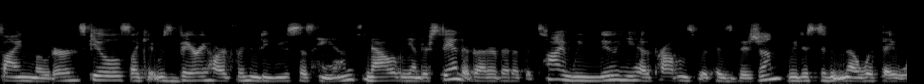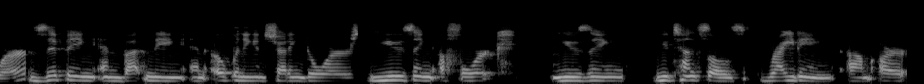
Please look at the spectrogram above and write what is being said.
fine motor skills. Like it was very hard for him to use his hands. Now we understand it better, but at the time we knew he had problems with his vision. We just didn't know what they were. Zipping and buttoning and opening and shutting doors, using a fork, using utensils, writing um, are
